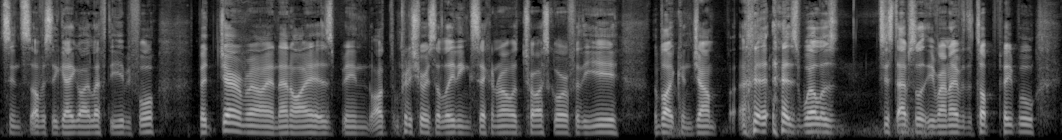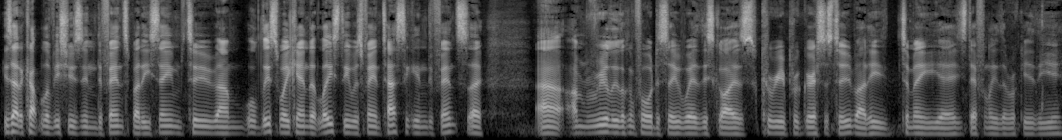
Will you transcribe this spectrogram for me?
since obviously Gagai left the year before. But Jeremiah Nanai has been, I'm pretty sure he's the leading second rower try scorer for the year. The bloke can jump as well as just absolutely run over the top of people. He's had a couple of issues in defence, but he seems to, um, well, this weekend at least, he was fantastic in defence. So uh, I'm really looking forward to see where this guy's career progresses to. But he, to me, yeah, he's definitely the rookie of the year.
